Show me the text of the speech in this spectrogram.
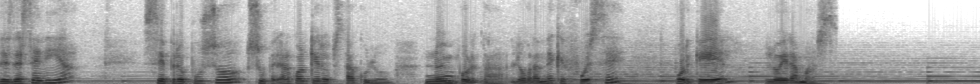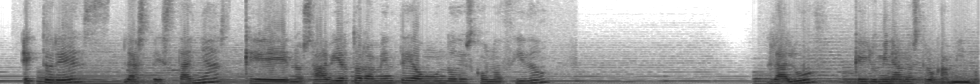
Desde ese día se propuso superar cualquier obstáculo, no importa lo grande que fuese, porque él lo era más. Héctor es las pestañas que nos ha abierto la mente a un mundo desconocido, la luz que ilumina nuestro camino.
